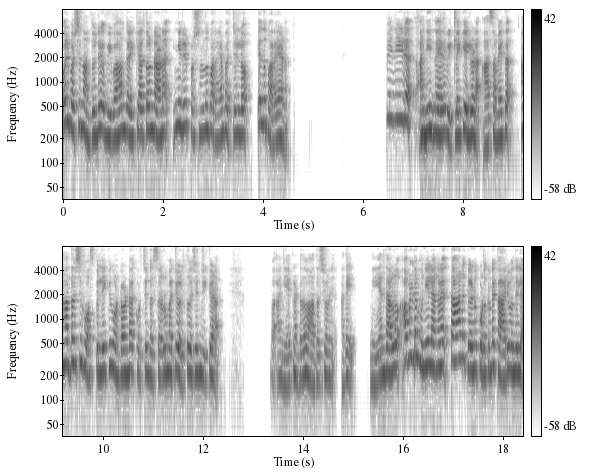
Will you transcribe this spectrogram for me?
ഒരു പക്ഷെ നന്ദുവിന്റെ വിവാഹം കഴിക്കാത്തോണ്ടാണ് ഇങ്ങനെ ഒരു പ്രശ്നം എന്ന് പറയാൻ പറ്റില്ലോ എന്ന് പറയാണ്. പിന്നീട് അനി നേരെ വീട്ടിലേക്ക് ചെല്ലുകയാണ് ആ സമയത്ത് ആദർശ് ഹോസ്പിറ്റലിലേക്ക് കൊണ്ടുപോകേണ്ട കുറച്ച് ഡ്രസ്സുകളും മറ്റും എടുത്തു വെച്ചോണ്ടിരിക്കുകയാണ് അനിയെ കണ്ടതും ആദർശ് പറഞ്ഞു അതെ നീ എന്താണല്ലോ അവളുടെ മുന്നിൽ അങ്ങനെ താണ് കേണ് കൊടുക്കേണ്ട കാര്യമൊന്നുമില്ല.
